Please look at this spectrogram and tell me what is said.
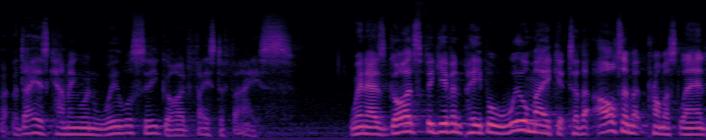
But the day is coming when we will see God face to face. When, as God's forgiven people, we'll make it to the ultimate promised land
